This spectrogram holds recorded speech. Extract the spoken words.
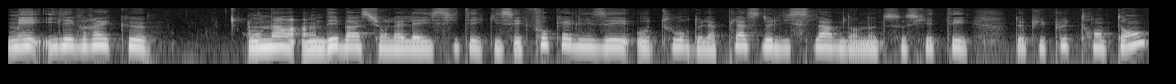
Mais il est vrai que on a un débat sur la laïcité qui s'est focalisé autour de la place de l'islam dans notre société depuis plus de 30 ans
